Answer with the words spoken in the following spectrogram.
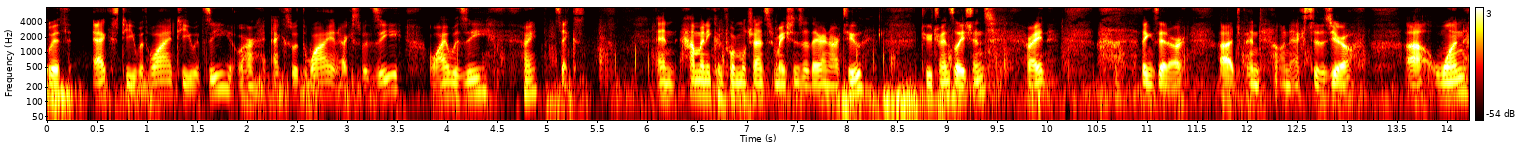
with X, T with Y, T with Z, or X with Y and X with Z, or Y with Z, right? Six. And how many conformal transformations are there in R2? Two translations, right? Things that are uh, depend on X to the zero uh, one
